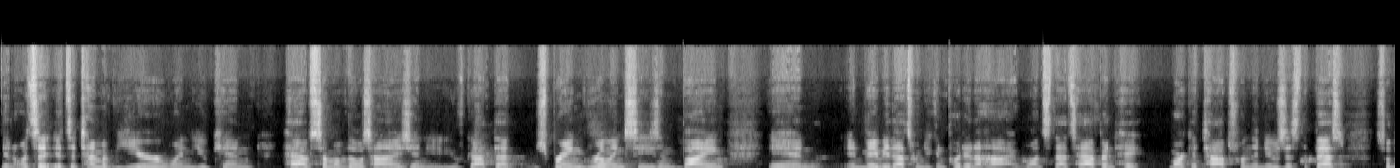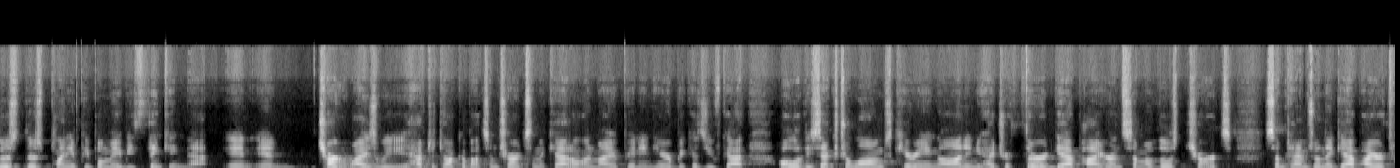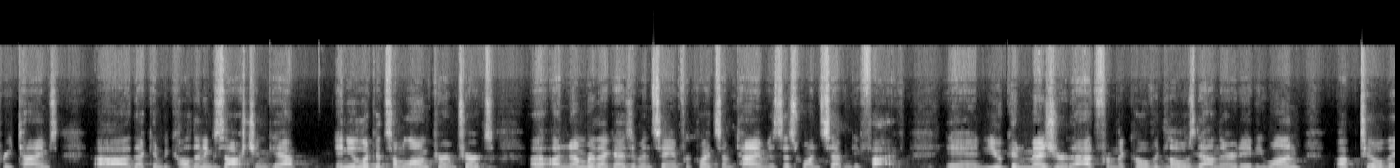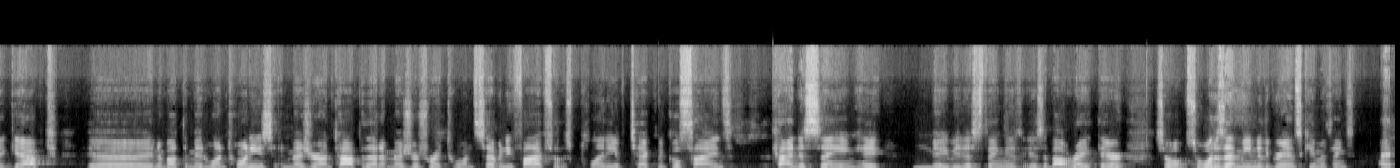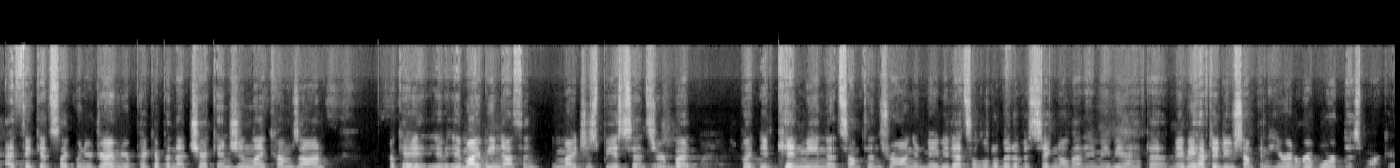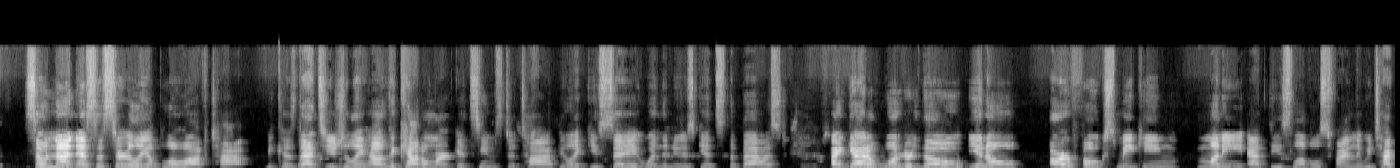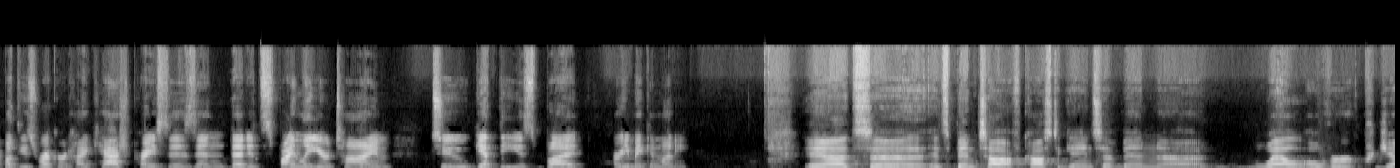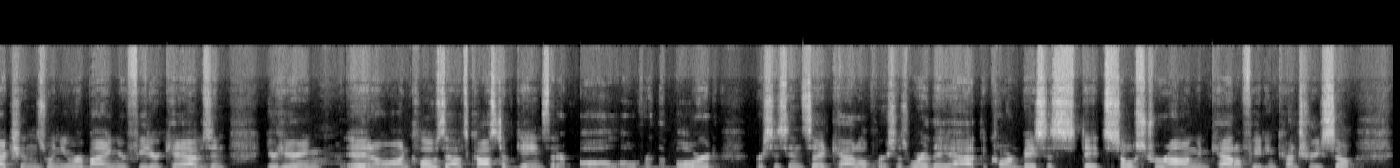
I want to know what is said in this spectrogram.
you know, it's a it's a time of year when you can have some of those highs, and you, have got that spring grilling season buying, and and maybe that's when you can put in a high. Once that's happened, hey, market tops when the news is the best. So there's there's plenty of people maybe thinking that, and and chart wise, we have to talk about some charts in the cattle, in my opinion, here, because you've got all of these extra longs carrying on, and you had your third gap higher on some of those charts. Sometimes when they gap higher three times, uh, that can be called an exhaustion gap. And you look at some long term charts, uh, a number that guys have been saying for quite some time is this 175. And you can measure that from the COVID lows down there at 81 up till they gapped uh, in about the mid 120s and measure on top of that, it measures right to 175. So there's plenty of technical signs kind of saying, hey, maybe this thing is, is about right there. So, so what does that mean to the grand scheme of things? I, I think it's like when you're driving your pickup and that check engine light comes on. Okay, it, it might be nothing. It might just be a sensor, but but it can mean that something's wrong and maybe that's a little bit of a signal that hey maybe i have to maybe i have to do something here and reward this market so not necessarily a blow off top because that's usually how the cattle market seems to top like you say when the news gets the best. I gotta wonder though you know are folks making money at these levels finally? We talk about these record high cash prices and that it's finally your time to get these but are you making money? Yeah, it's uh, it's been tough. Cost of gains have been uh, well over projections when you were buying your feeder calves, and you're hearing, you know, on closeouts, cost of gains that are all over the board versus inside cattle versus where they at. The corn basis stayed so strong in cattle feeding country, so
